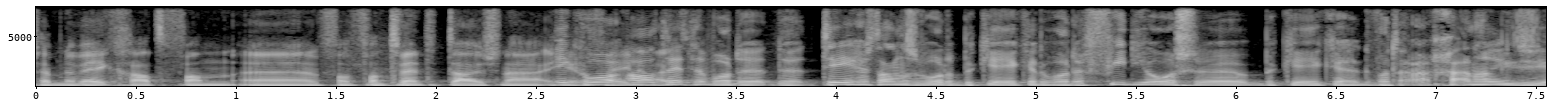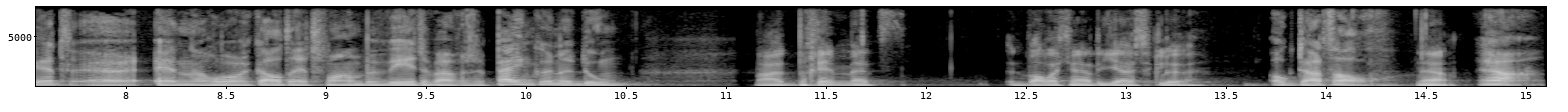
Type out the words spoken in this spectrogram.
hebben een week gehad van, eh, van, van Twente thuis naar Ik hoor altijd, er worden, de tegenstanders worden bekeken, er worden video's bekeken, er wordt geanalyseerd. en dan hoor ik altijd van, we weten waar we ze pijn kunnen doen. Maar het begint met het balletje naar de juiste kleur. Ook dat al. Ja. Ja,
